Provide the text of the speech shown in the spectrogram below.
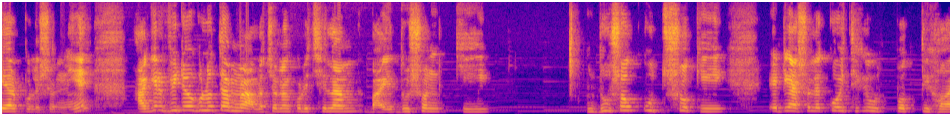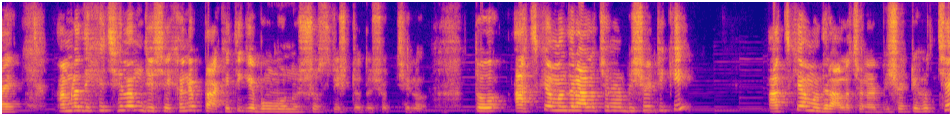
air pollution নিয়ে। আগের ভিডিওগুলোতে আমরা আলোচনা করেছিলাম বায়ু দূষণ কি দূষক উৎস কি? এটি আসলে কই থেকে উৎপত্তি হয়? আমরা দেখেছিলাম যে সেখানে প্রাকৃতিক এবং মনুষ্য সৃষ্ট দূষক ছিল। তো আজকে আমাদের আলোচনার বিষয়টি কি? আজকে আমাদের আলোচনার বিষয়টি হচ্ছে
